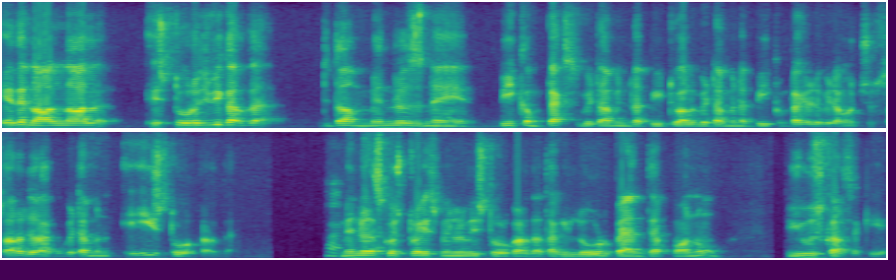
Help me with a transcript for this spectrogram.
ਇਹਦੇ ਨਾਲ ਨਾਲ ਇਹ ਸਟੋਰੇਜ ਵੀ ਕਰਦਾ ਹੈ। ਜਿੱਦਾਂ ਮਿਨਰਲਸ ਨੇ ਬੀ ਕੰਪਲੈਕਸ ਵਿਟਾਮਿਨ ਦਾ B12 vitamin B complex vitamin ਚ ਸਾਰਾ ਜਿਹੜਾ ਵਿਟਾਮਿਨ ਇਹੀ ਸਟੋਰ ਕਰਦਾ ਹਾਂ। ਮਿਨਰਲਸ ਕੁਝ ਟ੍ਰੇਸ ਮਿਨਰਲ ਵੀ ਸਟੋਰ ਕਰਦਾ ਤਾਂ ਕਿ ਲੋਡ ਪੈਣ ਤੇ ਆਪਾਂ ਉਹਨੂੰ ਯੂਜ਼ ਕਰ ਸਕੀਏ।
